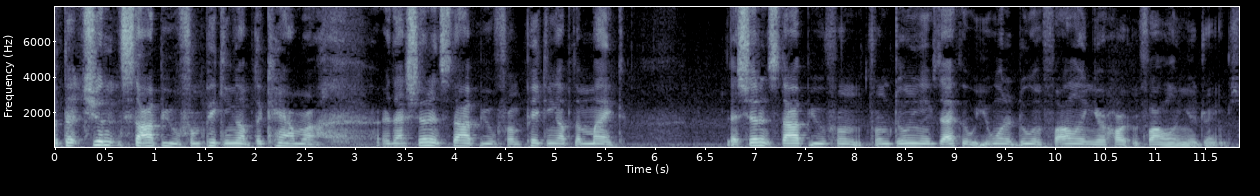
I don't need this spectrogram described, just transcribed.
but that shouldn't stop you from picking up the camera, or that shouldn't stop you from picking up the mic. That shouldn't stop you from, from doing exactly what you want to do and following your heart and following your dreams.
